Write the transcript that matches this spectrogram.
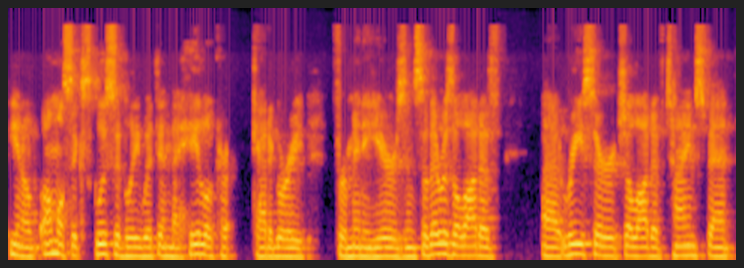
you know, almost exclusively within the Halo category for many years. And so there was a lot of uh, research, a lot of time spent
